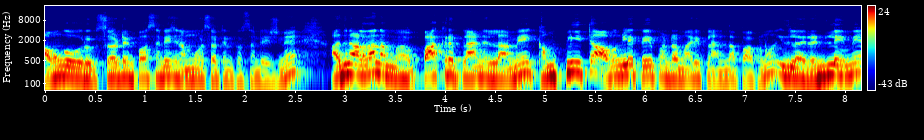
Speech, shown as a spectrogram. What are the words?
அவங்க ஒரு சர்டன் பர்சன்டேஜ் நம்ம ஒரு சர்டன் பர்சன்டேஜ்னு அதனால தான் நம்ம பார்க்குற பிளான் எல்லாமே கம்ப்ளீட்டாக அவங்களே பே பண்ணுற மாதிரி பிளான் தான் பார்க்கணும். இதில் ரெண்டுலேயுமே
